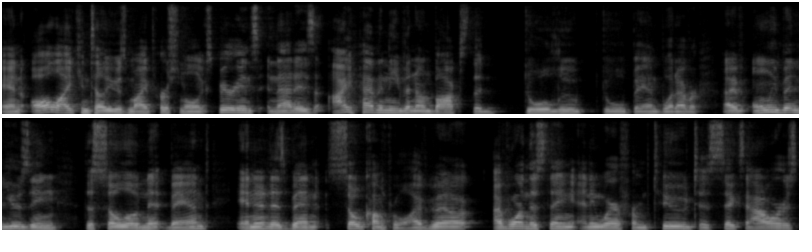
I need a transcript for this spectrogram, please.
And all I can tell you is my personal experience, and that is I haven't even unboxed the dual loop, dual band, whatever. I've only been using the solo knit band, and it has been so comfortable. I've been I've worn this thing anywhere from two to six hours.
